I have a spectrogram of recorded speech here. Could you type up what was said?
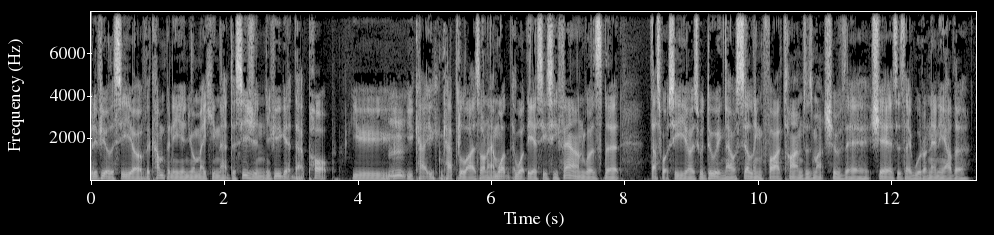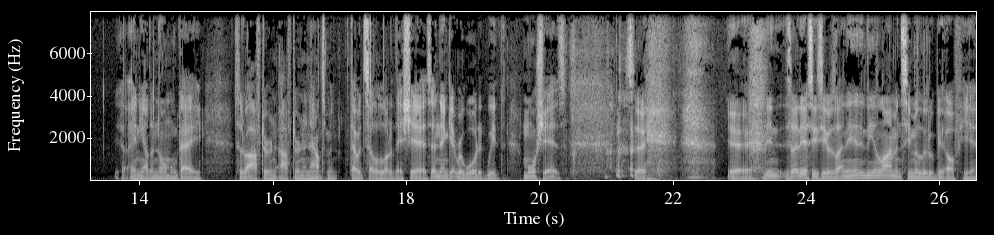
But if you're the CEO of the company and you're making that decision, if you get that pop, you mm. you ca- you can capitalize on it. And what what the SEC found was that that's what CEOs were doing. They were selling five times as much of their shares as they would on any other uh, any other normal day. Sort of after an after an announcement, they would sell a lot of their shares and then get rewarded with more shares. so. Yeah, so the SEC was like the, the alignment seemed a little bit off here,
